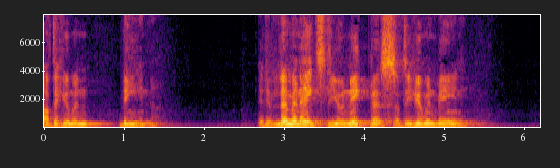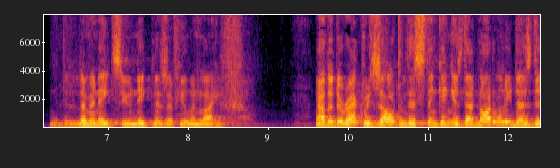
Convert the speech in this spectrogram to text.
of the human being. It eliminates the uniqueness of the human being. It eliminates the uniqueness of human life. Now, the direct result of this thinking is that not only does the,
